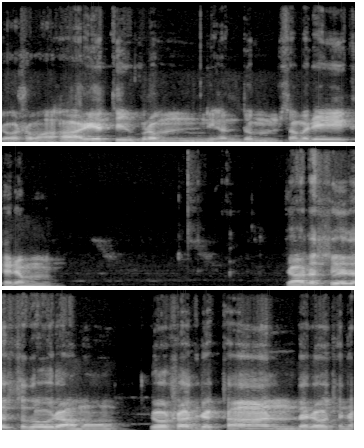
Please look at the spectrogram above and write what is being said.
രോഷമാഹാരയ തീവ്രം നിഹന്തും സമരേഖരം. ജാതസ്വേദസ്തോ രാമോ രോഷാദ്രക്താന്തരോചന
